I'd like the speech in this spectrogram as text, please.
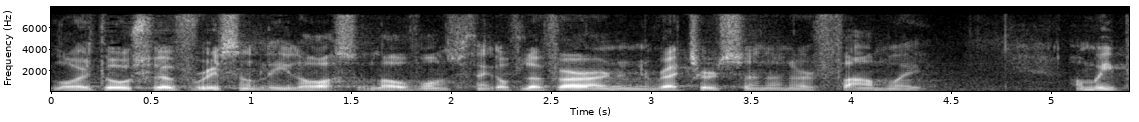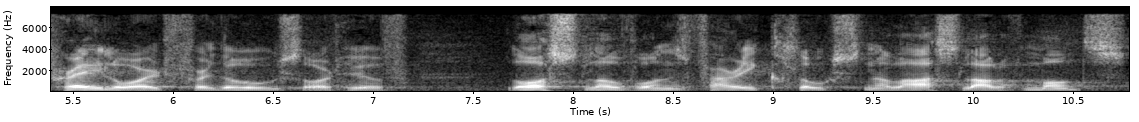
Lord, those who have recently lost loved ones. We think of Laverne and Richardson and her family. And we pray, Lord, for those, Lord, who have lost loved ones very close in the last lot of months.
